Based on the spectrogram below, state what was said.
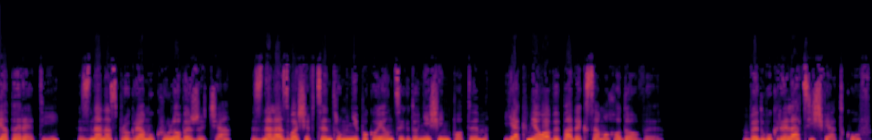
Sylwia Peretti, znana z programu Królowe Życia, znalazła się w centrum niepokojących doniesień po tym, jak miała wypadek samochodowy. Według relacji świadków,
